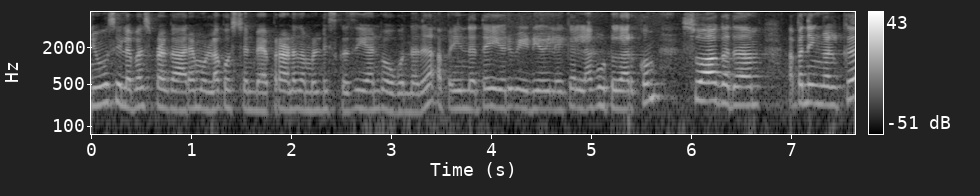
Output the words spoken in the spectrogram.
ന്യൂ സിലബസ് പ്രകാരമുള്ള ക്വസ്റ്റ്യൻ പേപ്പറാണ് നമ്മൾ ഡിസ്കസ് ചെയ്യാൻ പോകുന്നത് അപ്പോൾ ഇന്നത്തെ ഈ ഒരു വീഡിയോയിലേക്ക് എല്ലാ കൂട്ടുകാർക്കും സ്വാഗതം അപ്പോൾ നിങ്ങൾക്ക്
